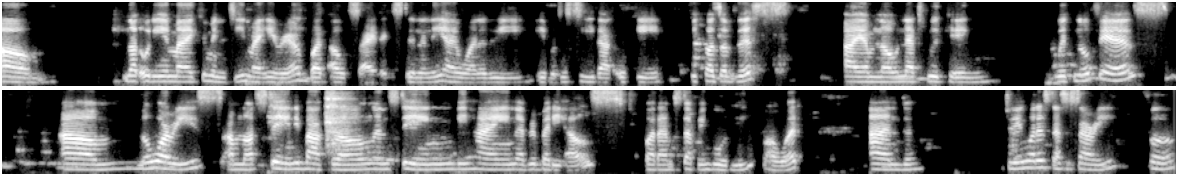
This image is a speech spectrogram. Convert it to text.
um, not only in my community, in my area, but outside externally. I want to be able to see that, okay, because of this, I am now networking with no fears, um, no worries. I'm not staying in the background and staying behind everybody else, but I'm stepping boldly forward and doing what is necessary for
